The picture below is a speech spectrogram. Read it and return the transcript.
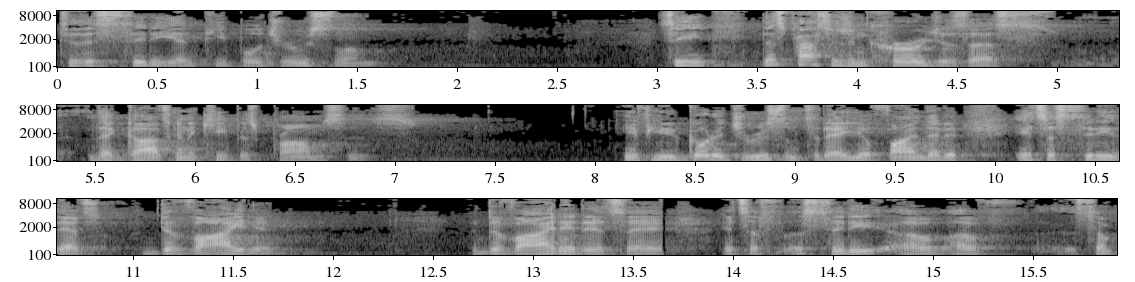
to the city and people of Jerusalem. See, this passage encourages us that God's going to keep his promises. If you go to Jerusalem today, you'll find that it, it's a city that's divided. Divided, it's a, it's a, a city of, of some,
